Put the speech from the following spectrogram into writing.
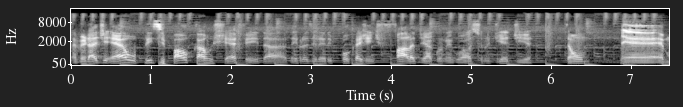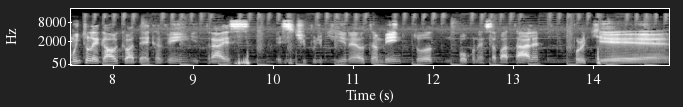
Na verdade, é o principal carro-chefe aí da, da brasileira. E pouca gente fala de agronegócio no dia a dia. Então, é, é, muito legal que o ADECA vem e traz esse tipo de aqui, né? Eu também tô um pouco nessa batalha, porque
